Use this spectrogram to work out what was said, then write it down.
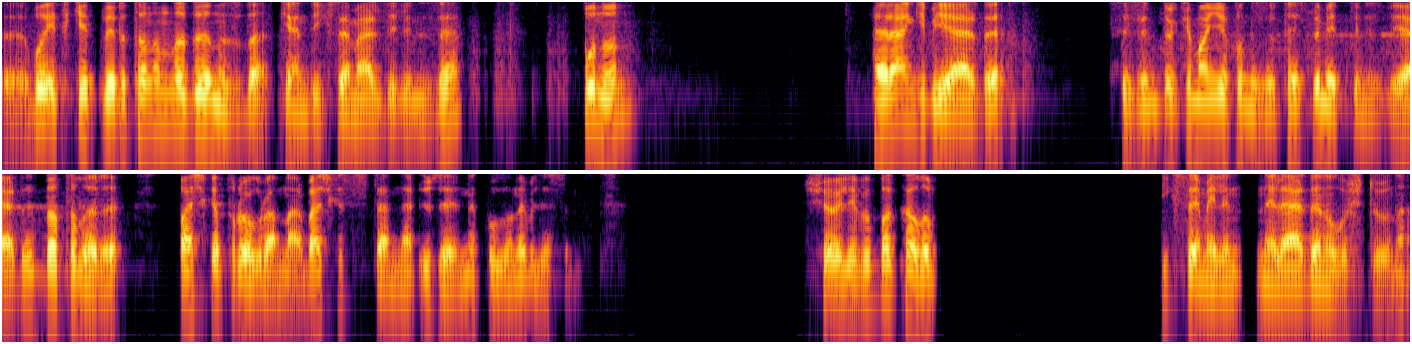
Ee, bu etiketleri tanımladığınızda kendi XML dilinize bunun herhangi bir yerde sizin doküman yapınızı teslim ettiğiniz bir yerde dataları başka programlar, başka sistemler üzerine kullanabilirsiniz. Şöyle bir bakalım XML'in nelerden oluştuğuna.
